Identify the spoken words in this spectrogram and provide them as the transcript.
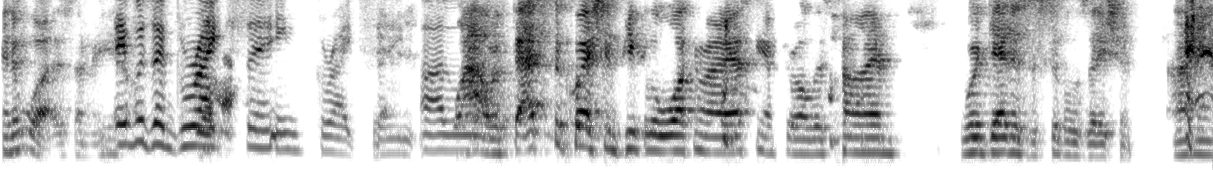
and it was. I mean, It was a great Yeah. scene. Great scene. I wow, love if that's the question people are walking around asking after all this time, we're dead as a civilization. I mean,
